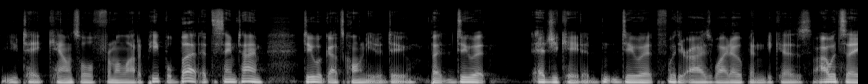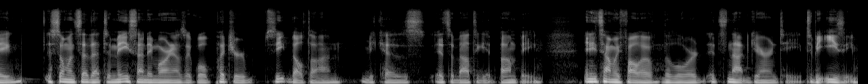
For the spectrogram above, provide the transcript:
You take counsel from a lot of people, but at the same time, do what God's calling you to do. But do it educated. Do it with your eyes wide open. Because I would say, if someone said that to me Sunday morning, I was like, "Well, put your seatbelt on because it's about to get bumpy." Anytime we follow the Lord, it's not guaranteed to be easy.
